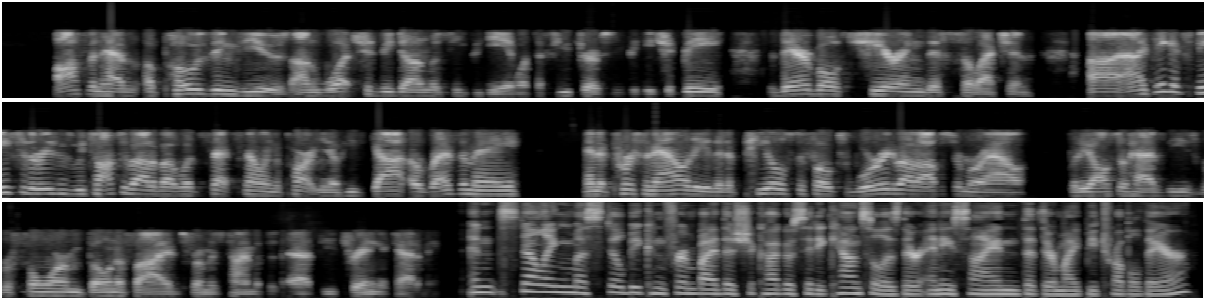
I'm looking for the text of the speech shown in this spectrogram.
often have opposing views on what should be done with CPD and what the future of CPD should be. They're both cheering this selection. Uh, and I think it speaks to the reasons we talked about about what set Snelling apart. You know, he's got a resume and a personality that appeals to folks worried about officer morale, but he also has these reform bona fides from his time at the, at the training academy. And Snelling must still be confirmed by the Chicago City Council. Is there any sign that there might be trouble there?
